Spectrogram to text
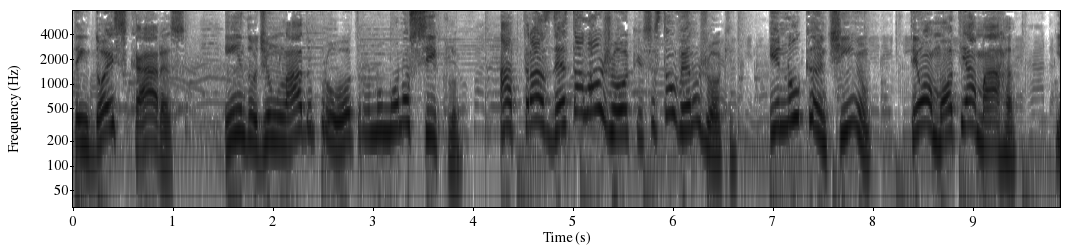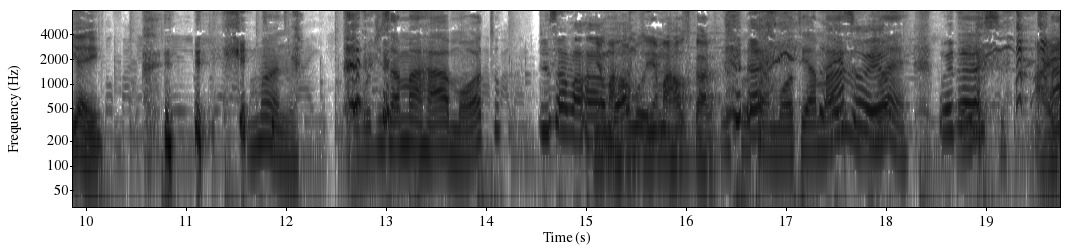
Tem dois caras indo de um lado pro outro no monociclo. Atrás dele tá lá o Joker. Vocês estão vendo o Joker. E no cantinho tem uma moto Yamaha. E aí? Mano, eu vou desamarrar a moto Desamarrar Ia a amarrar, moto. o- ia amarrar os caras. colocar a moto e amarrar, É isso não mesmo. é? Muito É isso. Aí, cara,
